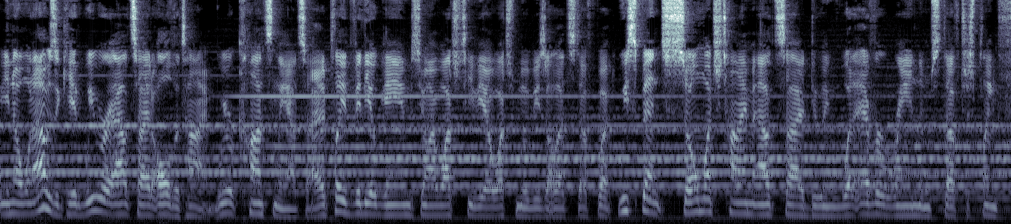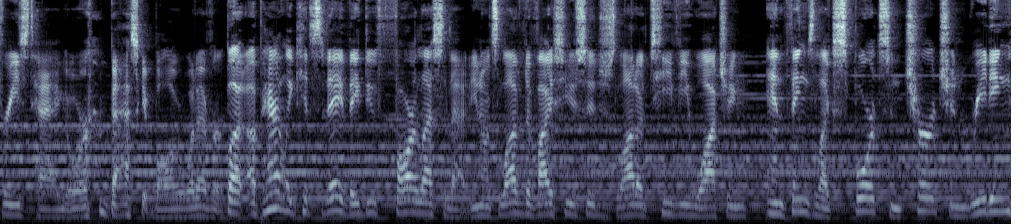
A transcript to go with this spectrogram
you know, when I was a kid, we were outside all the time. We were constantly outside. I played video games, you know, I watched TV, I watched movies, all that stuff. But we spent so much time outside doing whatever random stuff, just playing freeze tag or basketball or whatever. But apparently, kids today, they do far less of that. You know, it's a lot of device usage, a lot of TV watching, and things like sports and church and reading.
